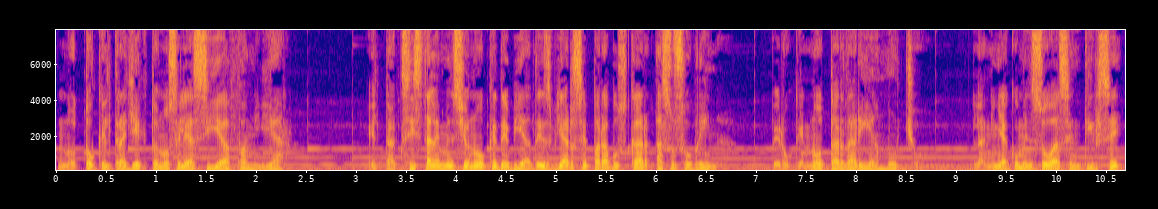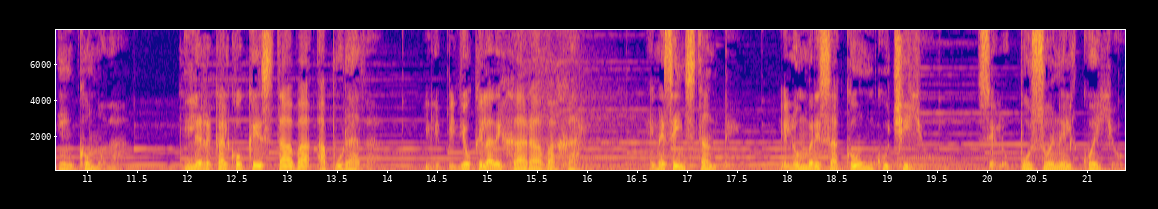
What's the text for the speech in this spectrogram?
notó que el trayecto no se le hacía familiar. El taxista le mencionó que debía desviarse para buscar a su sobrina, pero que no tardaría mucho. La niña comenzó a sentirse incómoda y le recalcó que estaba apurada y le pidió que la dejara bajar. En ese instante, el hombre sacó un cuchillo, se lo puso en el cuello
